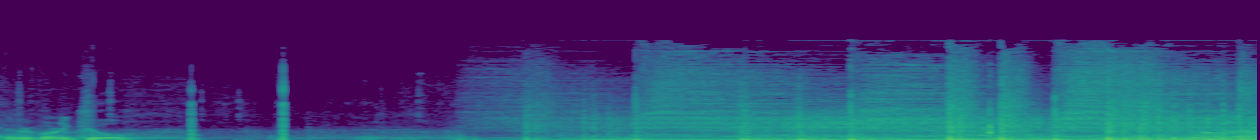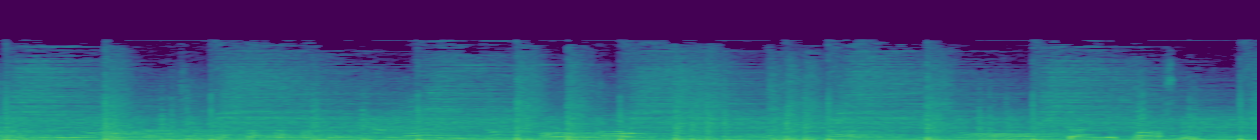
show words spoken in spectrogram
Everybody cool? Dan, get past.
